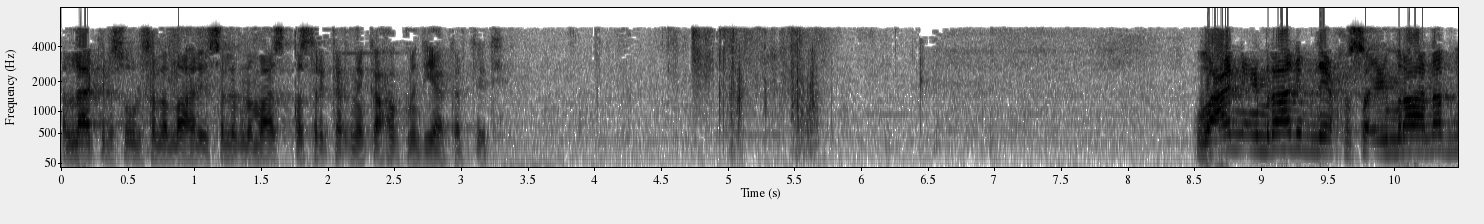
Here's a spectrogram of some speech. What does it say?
اللہ کے رسول صلی اللہ علیہ وسلم نماز قصر کرنے کا حکم دیا کرتے تھے۔ وعن عمران ابن عمران ابن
